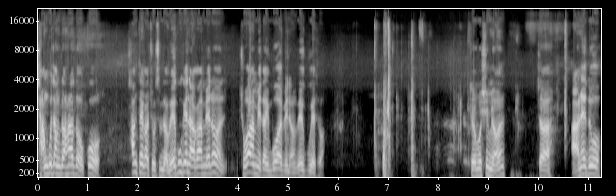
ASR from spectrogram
장고장도 하나도 없고 상태가 좋습니다. 외국에 나가면은 좋아합니다. 이 모하비는 외국에서. 저 보시면 자 안에도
